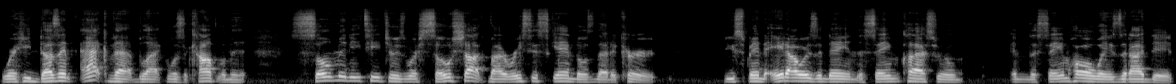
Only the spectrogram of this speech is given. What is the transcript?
where he doesn't act that black was a compliment. So many teachers were so shocked by racist scandals that occurred. You spend eight hours a day in the same classroom, in the same hallways that I did.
